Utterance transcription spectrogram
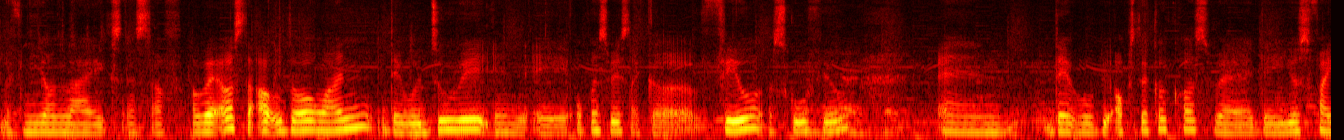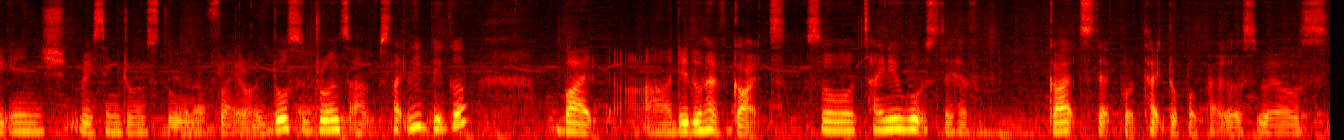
with neon lights and stuff. Where else the outdoor one, they will do it in a open space like a field, a school field, and there will be obstacle course where they use 5-inch racing drones to fly around. Those drones are slightly bigger, but uh, they don't have guards. So tiny whoops, they have guards that protect the propellers, whereas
